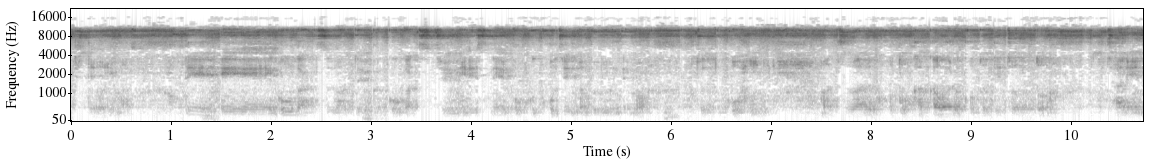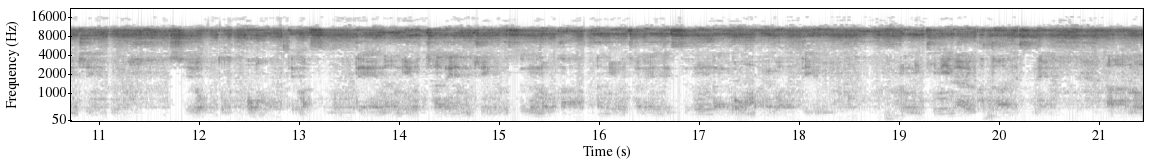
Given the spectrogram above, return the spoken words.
しております。で、えー、5月はというか5月中にですね僕個人の部分でもちょっとコーヒーにまつわること関わることでちょっとチャレンジングしようと思ってますので何をチャレンジングするのか何をチャレンジするんだよお前はっていうのに気になる方はですねあの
